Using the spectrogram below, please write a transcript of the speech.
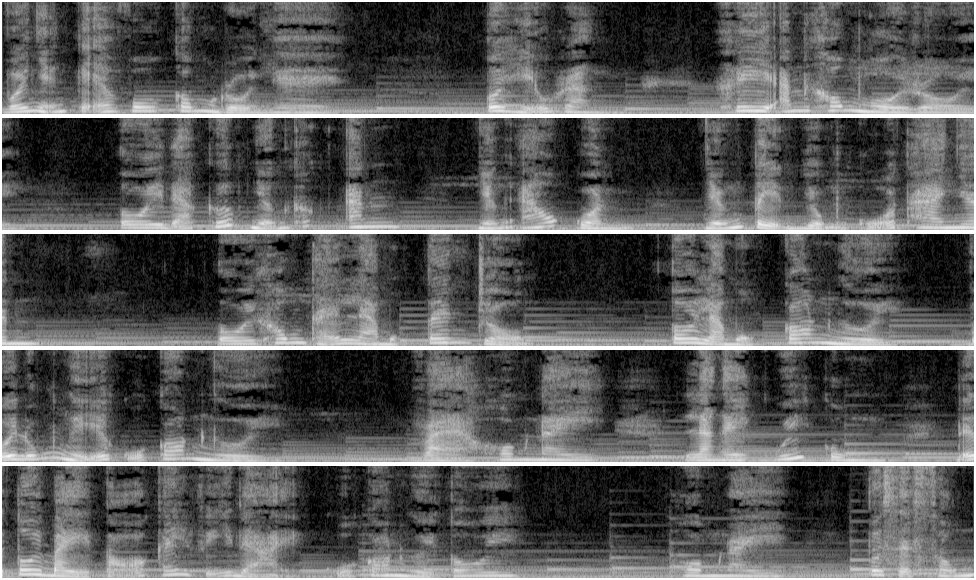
với những kẻ vô công rồi nghề. Tôi hiểu rằng, khi anh không ngồi rồi, tôi đã cướp những thức ăn, những áo quần, những tiện dụng của tha nhân. Tôi không thể là một tên trộm. Tôi là một con người với đúng nghĩa của con người. Và hôm nay là ngày cuối cùng để tôi bày tỏ cái vĩ đại của con người tôi. Hôm nay, tôi sẽ sống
